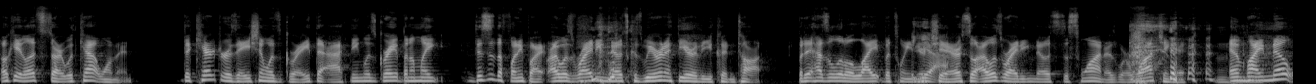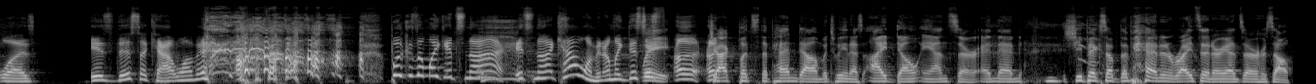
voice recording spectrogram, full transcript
okay, let's start with Catwoman. The characterization was great. The acting was great. But I'm like, this is the funny part. I was writing notes because we were in a theater that you couldn't talk, but it has a little light between your Yeah. chairs. So I was writing notes to Swan as we're watching it. and my note was, is this a Catwoman? because I'm like, it's not. It's not Catwoman. I'm like, this Wait, is a, a Jack puts the pen down between us. I don't answer. And then she picks up the pen and writes in her answer herself.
